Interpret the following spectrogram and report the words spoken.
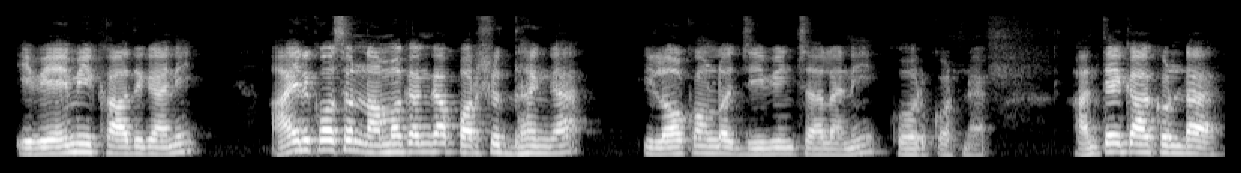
ఇవేమీ కాదు కానీ ఆయన కోసం నమ్మకంగా పరిశుద్ధంగా ఈ లోకంలో జీవించాలని కోరుకుంటున్నాం. అంతేకాకుండా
